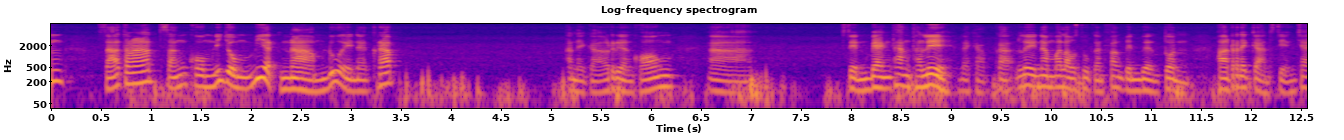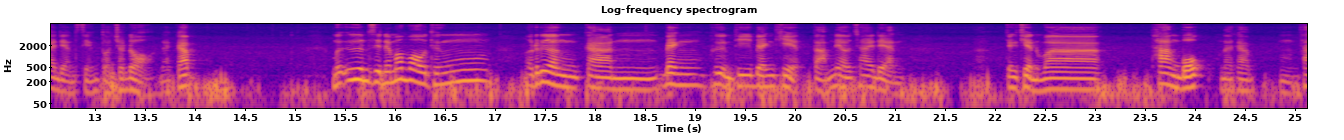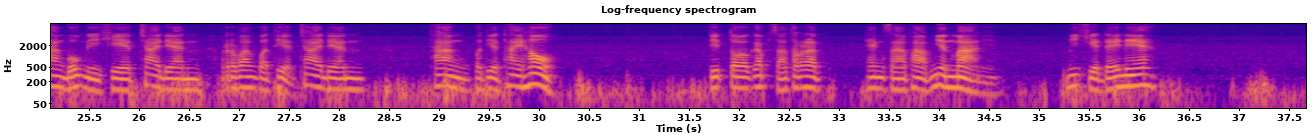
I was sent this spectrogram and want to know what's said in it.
สาธารณรัฐสังคมนิยมเวียดนามด้วยนะครับ อันนี้ก็เรื่องของอเส้นแบ่งทางทะเลนะครับก็เลยนำมาเล่าสู่กันฟังเป็นเบื้องต้น ผ่านรายการเสียงชายแดนเสียงต่อชะดอนะครับ เมื่ออื่นสิได้มาเว้าถึง เรื่องการแบ่งพื้นที่แบ่งเขตตามแนวชายแดนจังเช่นว่าทางบกนะครับทางบกนี่เขตชายแดน ระหว่างประเทศชายแดนทางประเทศไทยเฮาติดต่อกับสาธารณรัฐแห่งสหภาพเมียนมานี่มีเขตใดแน่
